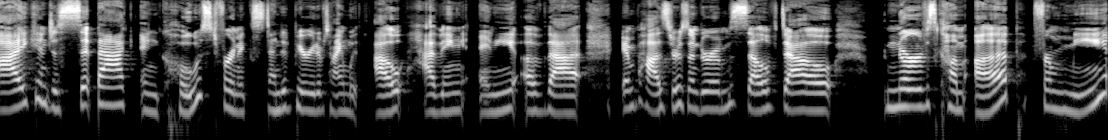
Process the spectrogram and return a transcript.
I can just sit back and coast for an extended period of time without having any of that imposter syndrome, self doubt, nerves come up, for me,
